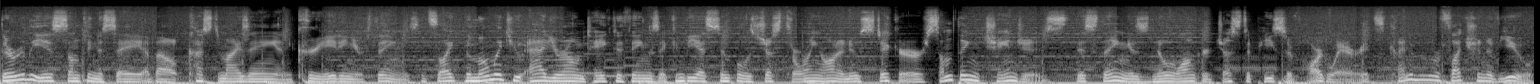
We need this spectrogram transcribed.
There really is something to say about customizing and creating your things. It's like the moment you add your own take to things, it can be as simple as just throwing on a new sticker. Something changes. This thing is no longer just a piece of hardware, it's kind of a reflection of you.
